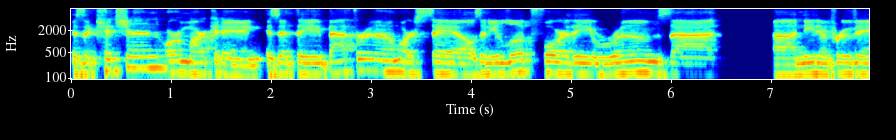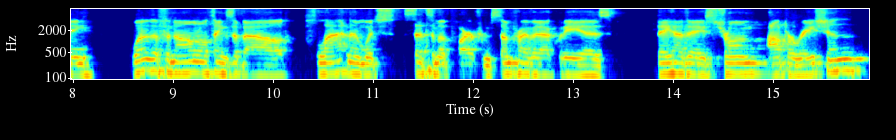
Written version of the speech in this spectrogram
is the kitchen or marketing? Is it the bathroom or sales? And you look for the rooms that uh, need improving. One of the phenomenal things about Platinum, which sets them apart from some private equity, is they have a strong operation.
